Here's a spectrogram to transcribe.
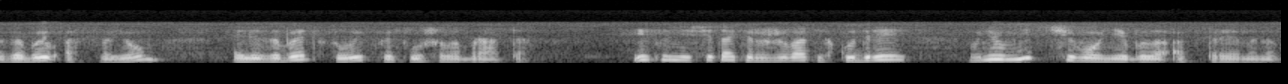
Забыв о своем, Элизабет с улыбкой слушала брата. Если не считать рыжеватых кудрей, в нем ничего не было от Тременов.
